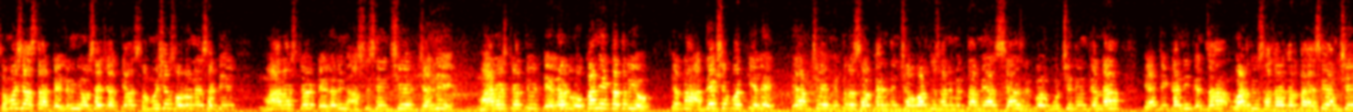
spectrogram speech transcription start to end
समस्या असतात टेलरिंग व्यवसायाच्या त्या समस्या सोडवण्यासाठी महाराष्ट्र टेलरिंग असोसिएशनचे ज्यांनी महाराष्ट्रातील टेलर लोकांनी एकत्र येऊ ज्यांना अध्यक्षपद केले ते आमचे मित्र सहकारी त्यांच्या वाढदिवसानिमित्त आम्ही आज शास गुच्छ देऊन त्यांना या ठिकाणी त्यांचा वाढदिवस साजरा करताय असे आमचे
